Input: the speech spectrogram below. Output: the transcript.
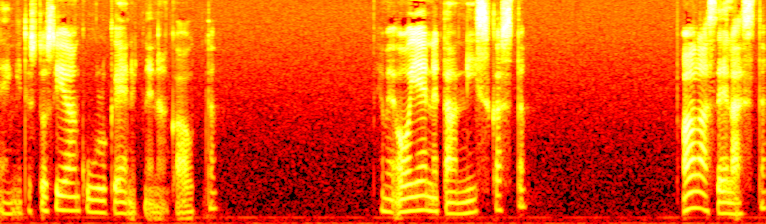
Hengitys tosiaan kulkee nyt nenän kautta. Ja me ojennetaan niskasta, alaselästä.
